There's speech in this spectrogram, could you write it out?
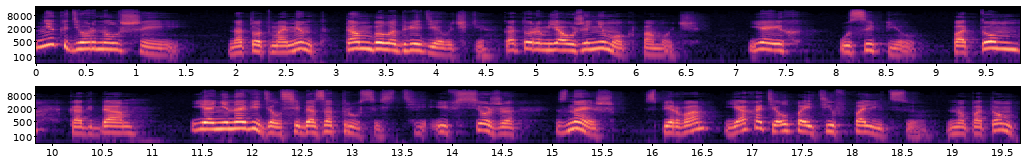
Ник дернул шеей. На тот момент там было две девочки, которым я уже не мог помочь. Я их усыпил. Потом, когда... Я ненавидел себя за трусость. И все же, знаешь, Сперва я хотел пойти в полицию, но потом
